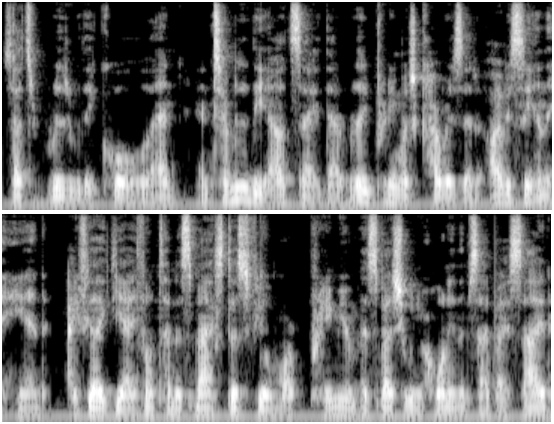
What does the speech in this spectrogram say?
So that's really really cool. And in terms of the outside, that really pretty much covers it. Obviously, in the hand, I feel like the iPhone XS Max does feel more premium, especially when you're holding them side by side.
